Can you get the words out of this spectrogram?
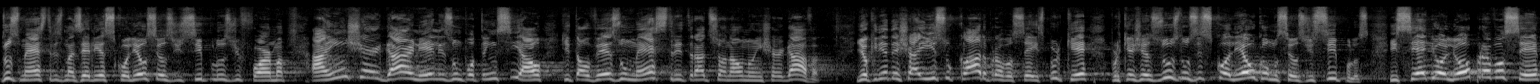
dos mestres, mas ele escolheu seus discípulos de forma a enxergar neles um potencial que talvez o mestre tradicional não enxergava. E eu queria deixar isso claro para vocês, por quê? Porque Jesus nos escolheu como seus discípulos, e se Ele olhou para você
